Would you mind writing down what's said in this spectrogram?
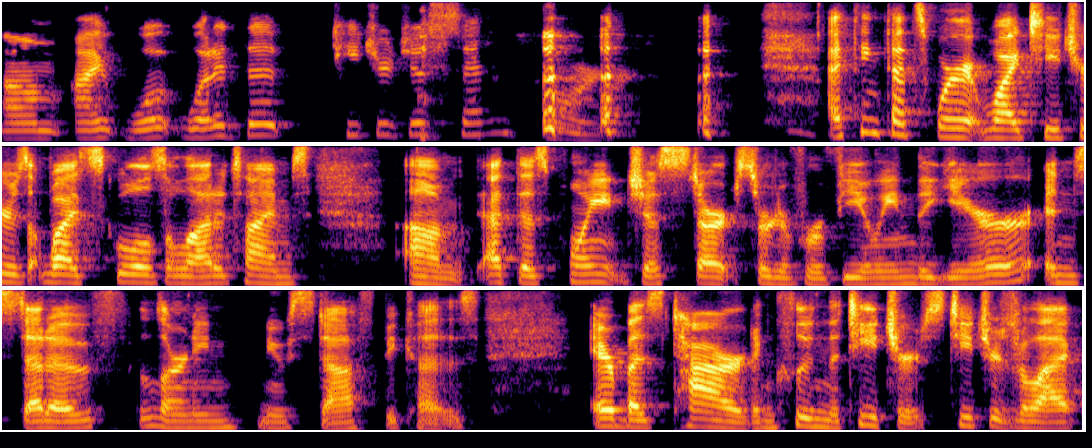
um, I what what did the teacher just say? I think that's where why teachers, why schools a lot of times um, at this point just start sort of reviewing the year instead of learning new stuff because everybody's tired, including the teachers. Teachers are like,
